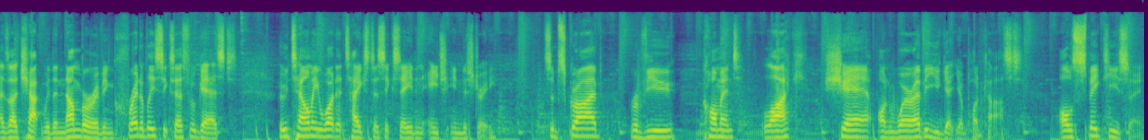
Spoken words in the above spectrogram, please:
as I chat with a number of incredibly successful guests who tell me what it takes to succeed in each industry. Subscribe, review, comment, like, share on wherever you get your podcasts. I'll speak to you soon.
